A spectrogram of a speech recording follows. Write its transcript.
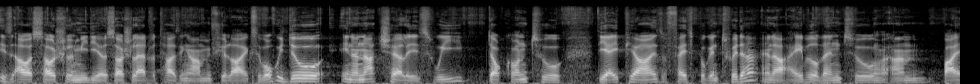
is our social media, social advertising arm, if you like. So what we do in a nutshell is we dock onto the APIs of Facebook and Twitter and are able then to, um, by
